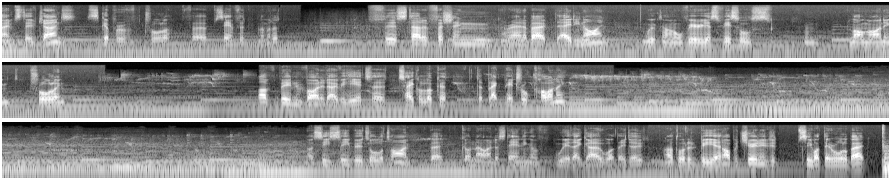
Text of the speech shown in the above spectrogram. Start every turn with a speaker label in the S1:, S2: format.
S1: name's Steve Jones, skipper of trawler for Sanford Limited. First started fishing around about 89. Worked on all various vessels, from long lining to trawling. I've been invited over here to take a look at the black petrel colony. I see seabirds all the time, but got no understanding of where they go, what they do. I thought it'd be an opportunity to see what they're all about.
